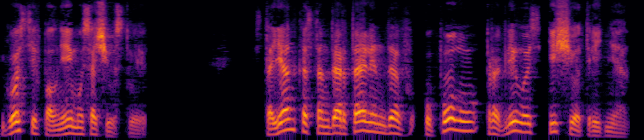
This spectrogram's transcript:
Гости вполне ему сочувствуют. Стоянка стандарт-айленда в Уполу продлилась еще три дня.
